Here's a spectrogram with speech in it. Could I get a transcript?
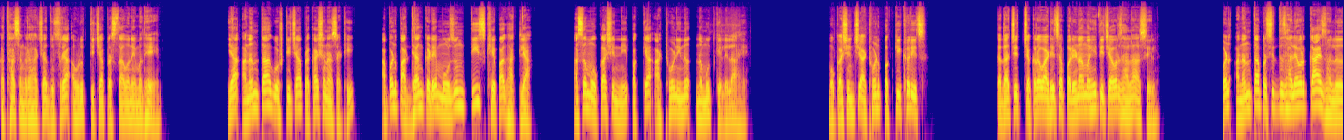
कथासंग्रहाच्या दुसऱ्या आवृत्तीच्या प्रस्तावनेमध्ये या अनंता गोष्टीच्या प्रकाशनासाठी आपण पाध्यांकडे मोजून तीस खेपा घातल्या असं मोकाशींनी पक्क्या आठवणीनं नमूद केलेलं आहे. मोकाशींची आठवण पक्की खरीच. कदाचित चक्रवाढीचा परिणामही तिच्यावर झाला असेल. पण अनंता प्रसिद्ध झाल्यावर काय झालं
